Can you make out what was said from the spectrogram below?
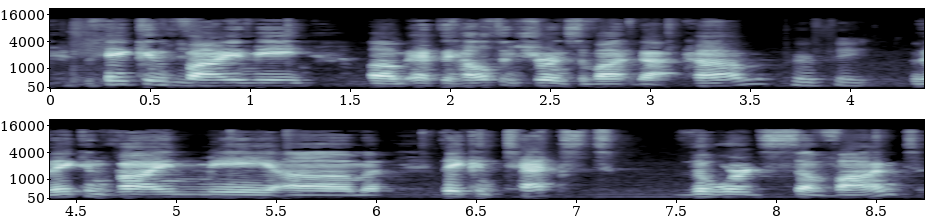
They can find me um, at thehealthinsurancesavant.com. Perfect. They can find me. Um, they can text the word savant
